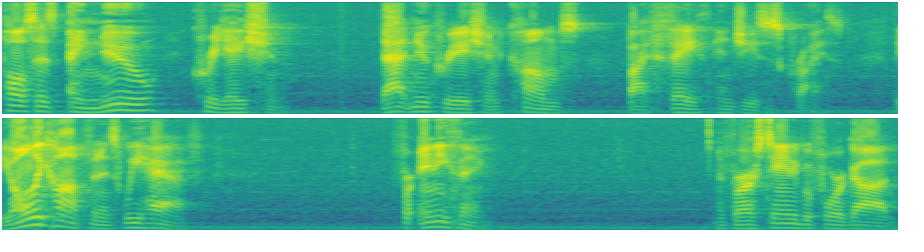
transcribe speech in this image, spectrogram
Paul says, A new creation. That new creation comes by faith in Jesus Christ. The only confidence we have for anything and for our standing before God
